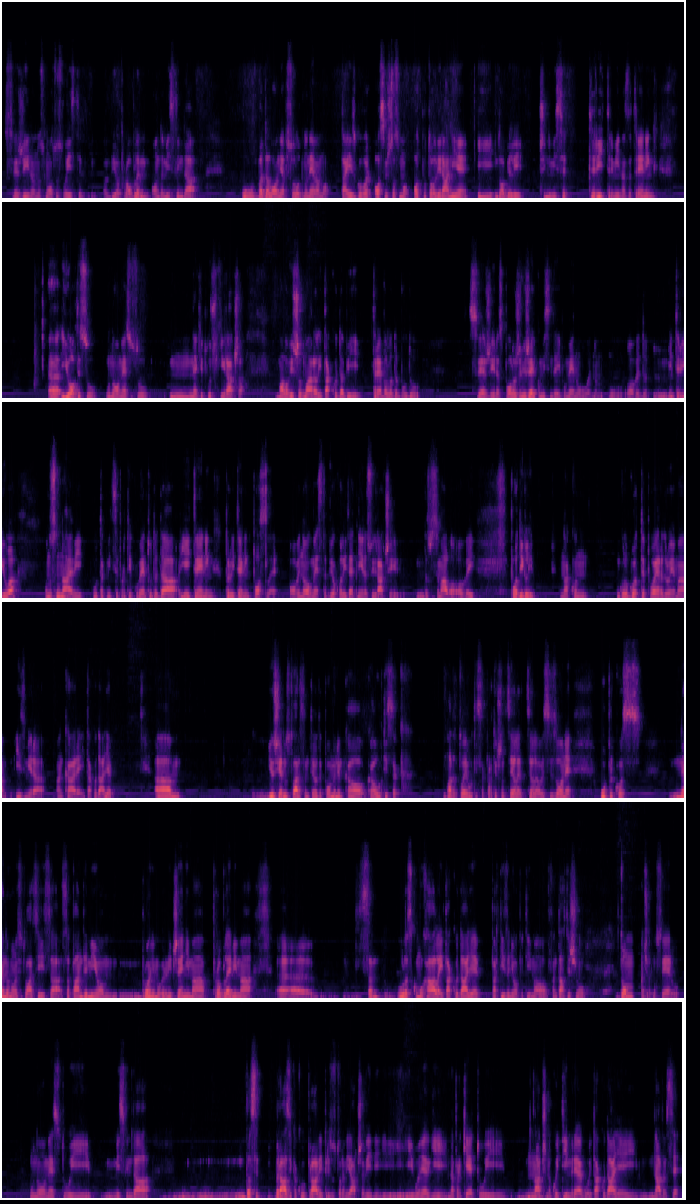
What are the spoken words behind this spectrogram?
svežina, odnosno odsustvo iste bio problem, onda mislim da u Badaloni apsolutno nemamo taj izgovor, osim što smo otputovali ranije i dobili, čini mi se, tri termina za trening. E, I ovde su, u Novom mesu su neki od ključnih igrača malo više odmarali, tako da bi trebalo da budu sveži i raspoloženi. Željko mislim da je i pomenuo u jednom u ove intervjua, odnosno u najavi utakmice protiv Juventuda da je i trening, prvi trening posle ovaj novog mesta bio kvalitetniji, da su igrači da su se malo ovaj, podigli nakon Golgote po aerodromima, Izmira, Ankare i tako dalje. Um, još jednu stvar sam teo da pomenem kao, kao utisak, mada to je utisak praktično cele, cele ove sezone, uprkos nenormalnoj situaciji sa, sa pandemijom, brojnim ograničenjima, problemima, e, sa ulaskom u hale i tako dalje, Partizan je opet imao fantastičnu domaću atmosferu u novom mestu i mislim da da se razlika koju pravi prisustvo navijača vidi i, i u energiji na parketu i način na koji tim reaguje i tako dalje i nadam se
